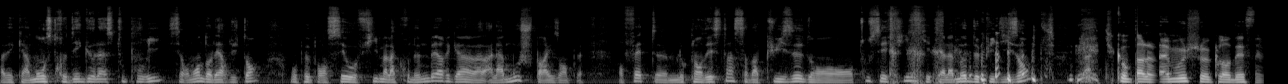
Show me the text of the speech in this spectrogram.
avec un monstre dégueulasse tout pourri. C'est vraiment dans l'air du temps. On peut penser aux films à la Cronenberg, hein, à la mouche par exemple. En fait, euh, le clandestin, ça va puiser dans tous ces films qui étaient à la mode depuis 10 ans. tu compares la mouche au clandestin.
